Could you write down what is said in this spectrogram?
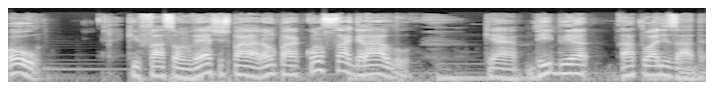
ou que façam vestes para Arão para consagrá-lo que é a Bíblia atualizada.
